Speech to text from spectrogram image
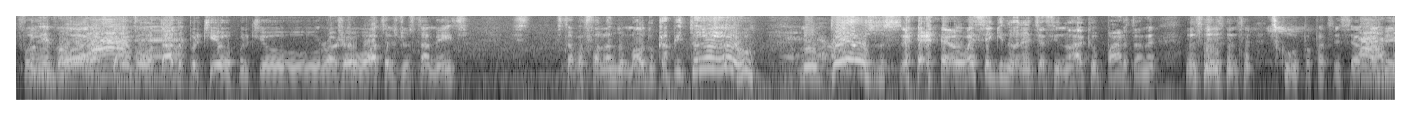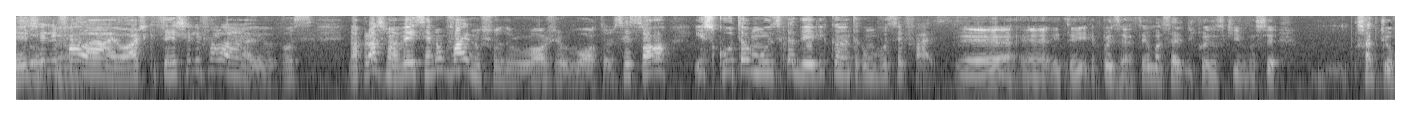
foi embora, ficou revoltado, é. porque, o- porque o, o Roger Waters justamente estava falando mal do capitão. É, Meu é, Deus do céu, vai ser ignorante assim no raio que o parta, né? Desculpa, Patrícia, eu Ah, acabei deixa ele soltando. falar, eu acho que deixa ele falar. Você, na próxima vez você não vai no show do Roger Waters, você só escuta a música dele e canta como você faz. É, é, tem, pois é, tem uma série de coisas que você. Sabe que eu,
